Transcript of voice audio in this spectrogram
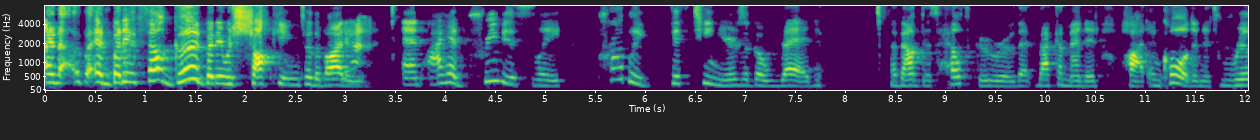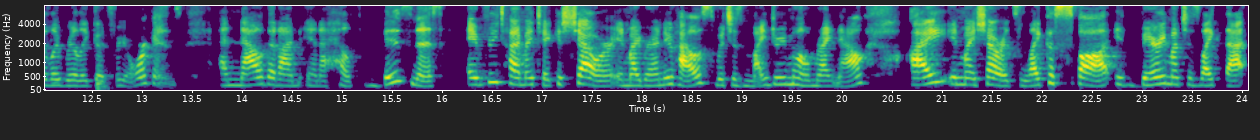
and and but it felt good, but it was shocking to the body. Yeah. And I had previously, probably 15 years ago, read about this health guru that recommended hot and cold and it's really really good for your organs. And now that i'm in a health business every time i take a shower in my brand new house which is my dream home right now i in my shower it's like a spa. It very much is like that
